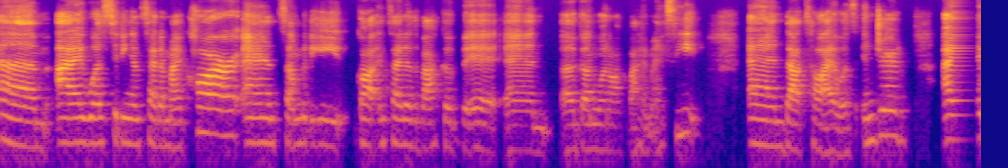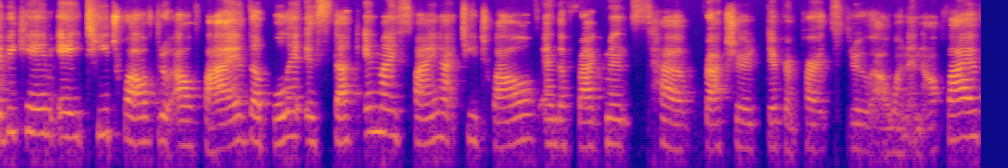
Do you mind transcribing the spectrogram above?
Um, I was sitting inside of my car and somebody got inside of the back of it and a gun went off behind my seat. And that's how I was injured. I became a T12 through L5. The bullet is stuck in my spine at T12 and the fragments have fractured different parts through L1 and L5.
